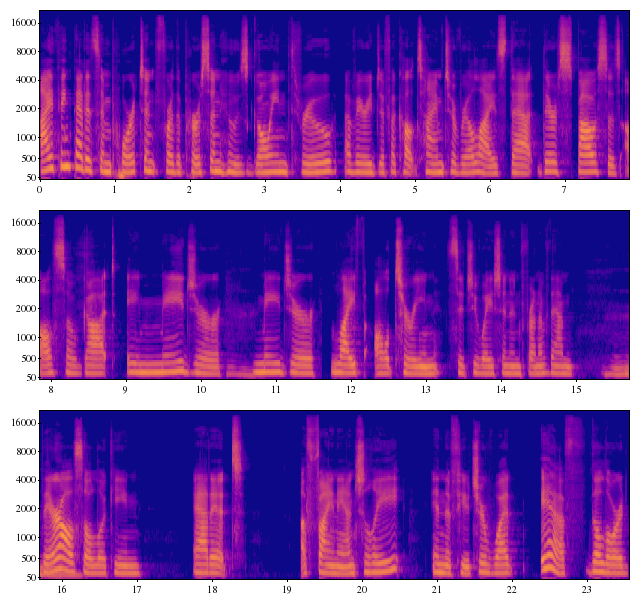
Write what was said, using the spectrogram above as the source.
I think that it's important for the person who's going through a very difficult time to realize that their spouse has also got a major, major life altering situation in front of them. They're also looking at it uh, financially in the future. What if the Lord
